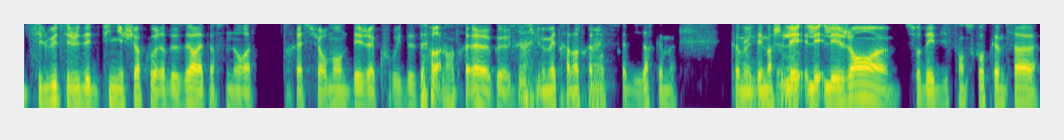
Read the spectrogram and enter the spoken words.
si le but c'est juste d'être finisher, courir deux heures, la personne aura très sûrement déjà couru deux heures à l'entraînement, 10 km à l'entraînement, ce serait bizarre comme, comme démarche. Les, les, les, gens euh, sur des distances courtes comme ça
